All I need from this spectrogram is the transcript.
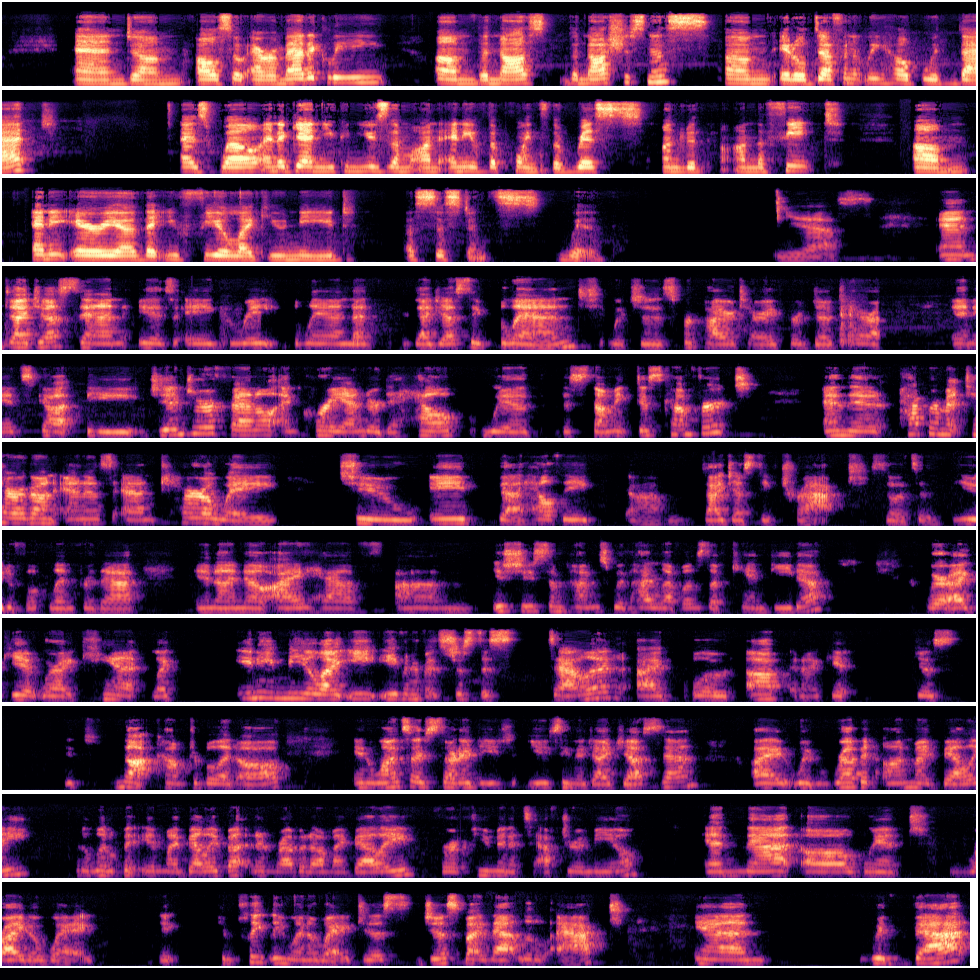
And um, also aromatically, um, the, nause the nauseousness, um, it'll definitely help with that as well. And again, you can use them on any of the points, the wrists, under on the feet, um, any area that you feel like you need assistance with. Yes. And Digest DigestZen is a great blend, a digestive blend, which is proprietary for doTERRA. And it's got the ginger, fennel, and coriander to help with the stomach discomfort and then peppermint, tarragon, anise, and caraway to aid the healthy um, digestive tract. So it's a beautiful blend for that. And I know I have um, issues sometimes with high levels of candida, where I get where I can't like any meal I eat, even if it's just a salad, I bloat up and I get just it's not comfortable at all. And once I started use, using the DigestZen, I would rub it on my belly, put a little bit in my belly button and rub it on my belly for a few minutes after a meal. And that all went right away. Completely went away just, just by that little act. And with that,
